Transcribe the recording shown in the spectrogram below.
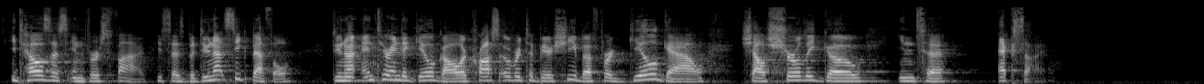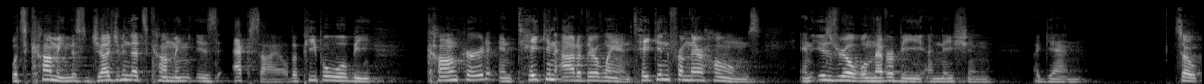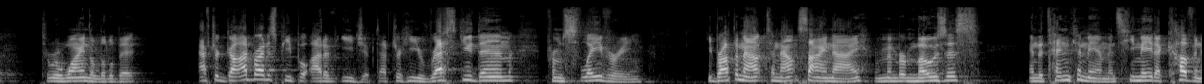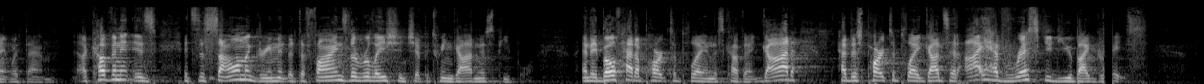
He tells us in verse 5, he says, But do not seek Bethel, do not enter into Gilgal or cross over to Beersheba, for Gilgal shall surely go into exile. What's coming, this judgment that's coming, is exile. The people will be conquered and taken out of their land, taken from their homes, and Israel will never be a nation again. So, to rewind a little bit, after God brought his people out of Egypt, after he rescued them from slavery, he brought them out to Mount Sinai. Remember Moses and the 10 commandments. He made a covenant with them. A covenant is it's the solemn agreement that defines the relationship between God and his people. And they both had a part to play in this covenant. God had this part to play. God said, "I have rescued you by grace."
